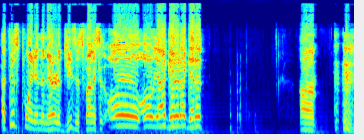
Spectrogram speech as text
At this point in the narrative, Jesus finally says, "Oh, oh yeah, I get it, I get it." Um,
